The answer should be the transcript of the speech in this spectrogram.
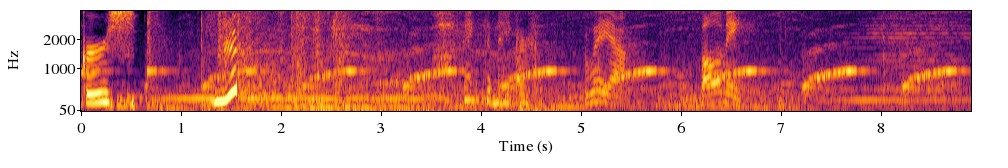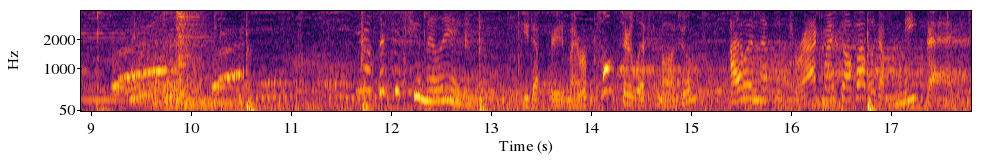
bloggers? Oh, thank the maker. Way out. Follow me. You know, this is humiliating. If you'd upgraded my repulsor lift module, I wouldn't have to drag myself up like a meat bag.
